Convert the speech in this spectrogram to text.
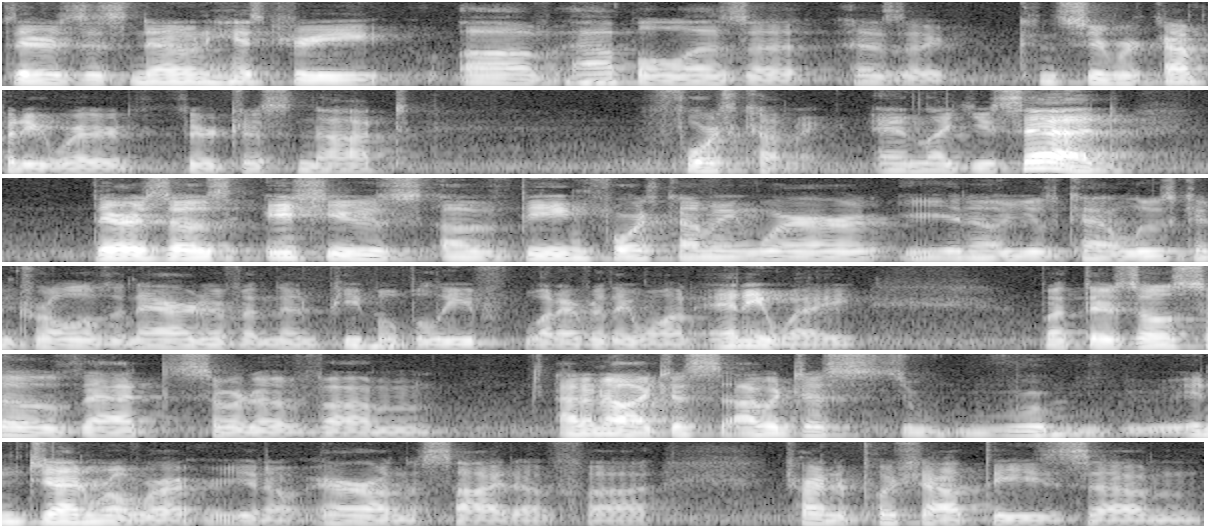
there's this known history of Apple as a as a consumer company where they're just not forthcoming. And like you said, there's those issues of being forthcoming where you know you kind of lose control of the narrative and then people believe whatever they want anyway. But there's also that sort of um, I don't know. I just I would just in general you know err on the side of uh, trying to push out these. Um,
